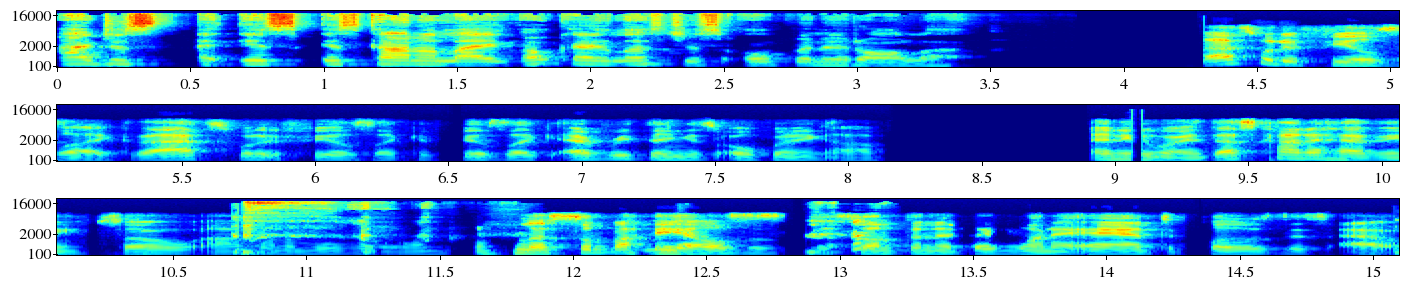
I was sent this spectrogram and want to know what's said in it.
I just it's it's kind of like okay, let's just open it all up. That's what it feels like. That's what it feels like. It feels like everything is opening up. Anyway, that's kind of heavy. So I'm going to move on unless somebody yeah. else has something that they want to add to close this out.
